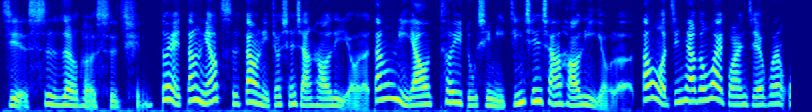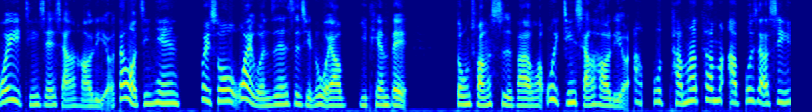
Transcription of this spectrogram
解释任何事情，对。当你要迟到，你就先想好理由了；当你要特立独行，你已经先想好理由了。当我今天要跟外国人结婚，我已经先想好理由。当我今天会说外文这件事情，如果要一天被东窗事发的话，我已经想好理由啊！不，他妈他妈啊！不小心，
